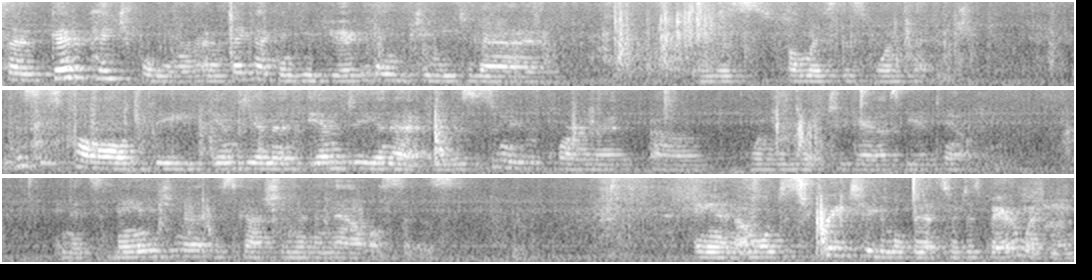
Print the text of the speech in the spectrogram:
so go to page four, and I think I can give you everything that you need to know in this, almost this one page. And This is called the MDN MDNA, and this is a new requirement uh, when we went to GASB accounting. And it's management, discussion, and analysis. And I'm going to just read to you a little bit, so just bear with me.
